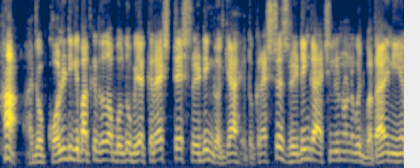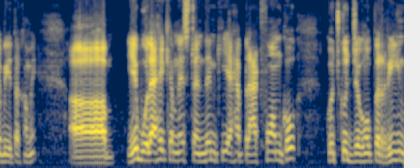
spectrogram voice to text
हाँ जब क्वालिटी की बात करते हो तो आप बोलते हो भैया क्रैश टेस्ट रेटिंग का क्या है? तो क्रैश टेस्ट रेटिंग का एक्चुअली उन्होंने कुछ बताया नहीं है अभी तक हमें। आ, ये बोला है कि हमने स्ट्रेंथन किया है प्लेटफॉर्म को कुछ कुछ जगहों पर री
